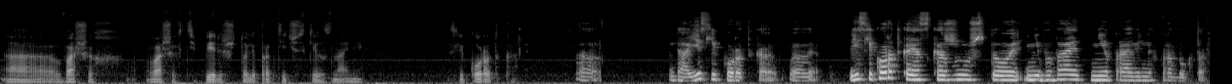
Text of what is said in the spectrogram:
э, ваших, ваших теперь, что ли, практических знаний, если коротко. А, да, если коротко. Э, если коротко, я скажу, что не бывает неправильных продуктов.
